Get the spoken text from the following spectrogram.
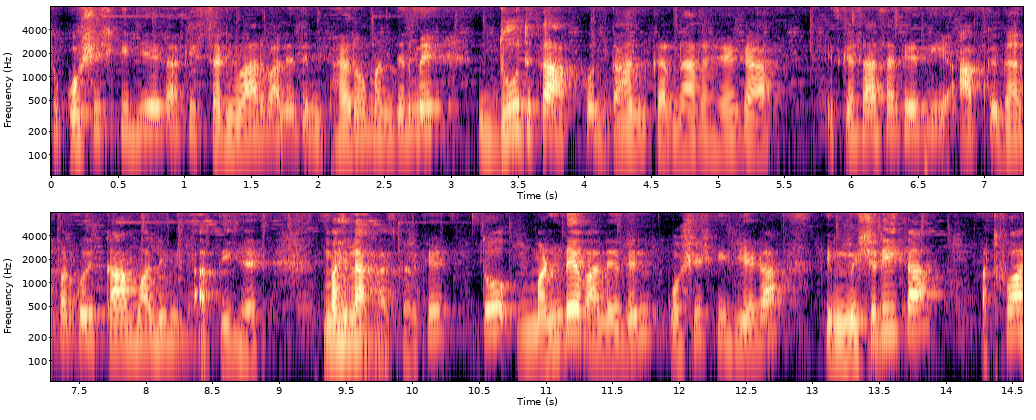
तो कोशिश कीजिएगा कि शनिवार वाले दिन भैरव मंदिर में दूध का आपको दान करना रहेगा। इसके साथ साथ यदि आपके घर पर कोई काम वाली भी आती है, महिला खास करके तो मंडे वाले दिन कोशिश कीजिएगा कि मिश्री का अथवा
